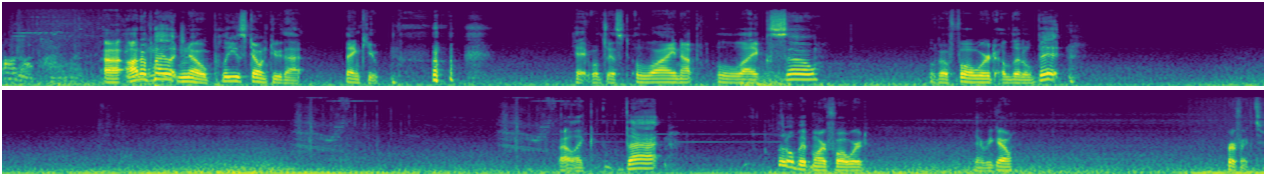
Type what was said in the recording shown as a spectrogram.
Autopilot. Uh, autopilot, no, please don't do that. Thank you. okay, we'll just line up like so. We'll go forward a little bit. About like that. A little bit more forward. There we go. Perfect.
